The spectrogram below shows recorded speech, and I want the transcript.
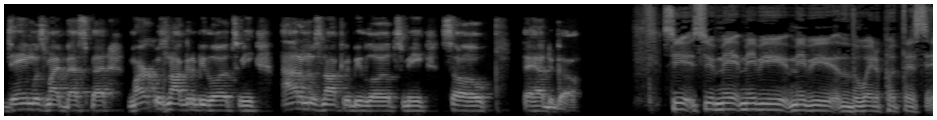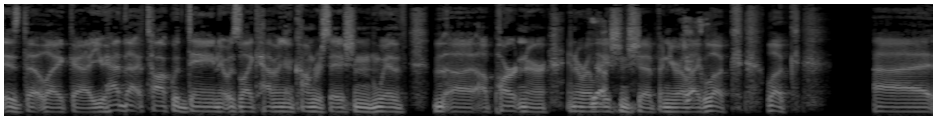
Dane was my best bet. Mark was not going to be loyal to me. Adam was not going to be loyal to me. So they had to go. So, so maybe maybe the way to put this is that like uh, you had that talk with Dane. It was like having a conversation with uh, a partner in a relationship, yeah. and you were like, "Look, look, uh,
